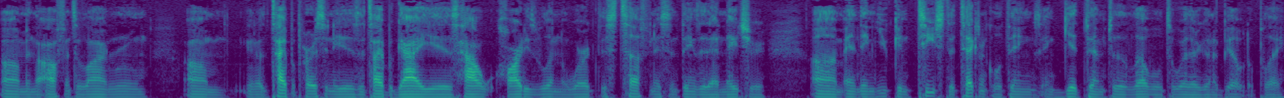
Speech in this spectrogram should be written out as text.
um, in the offensive line room. Um, you know, the type of person he is, the type of guy he is, how hard he's willing to work, this toughness and things of that nature. Um, and then you can teach the technical things and get them to the level to where they're going to be able to play.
